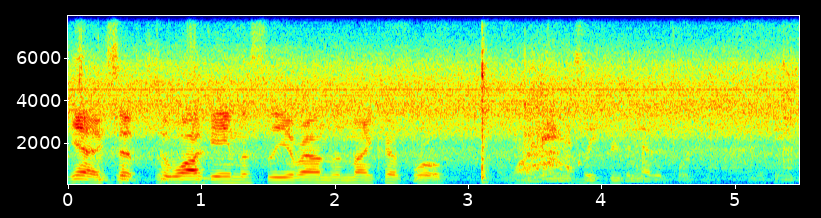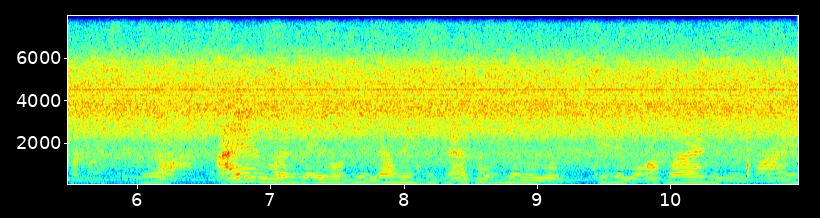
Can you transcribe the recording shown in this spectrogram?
Yeah, except to walk aimlessly around the Minecraft world. Walk aimlessly through the nether portion, looking for monsters. You know, I was able to do nothing successful because of the freaking walk lag and the mine.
